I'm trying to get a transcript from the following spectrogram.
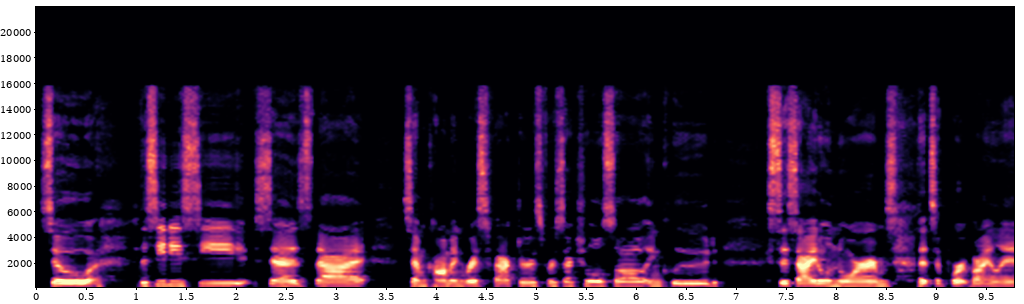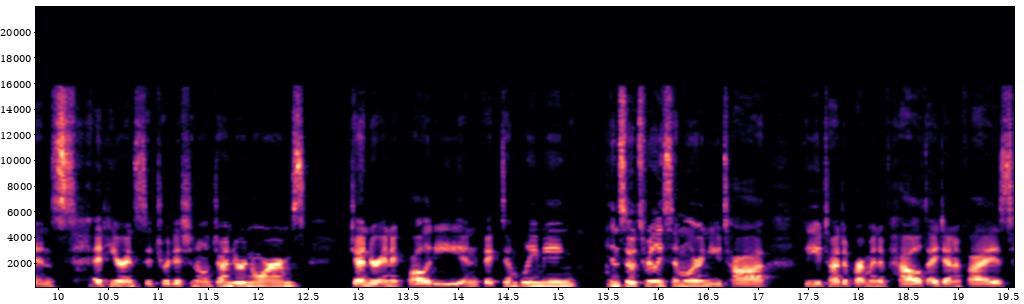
So the CDC says that some common risk factors for sexual assault include societal norms that support violence, adherence to traditional gender norms, gender inequality, and victim blaming. And so it's really similar in Utah. The Utah Department of Health identifies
